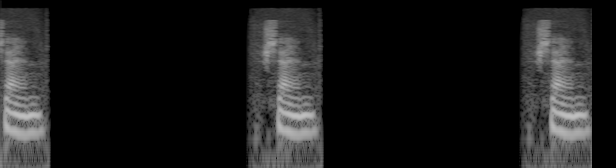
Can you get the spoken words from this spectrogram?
Shen. Shen. Shen.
